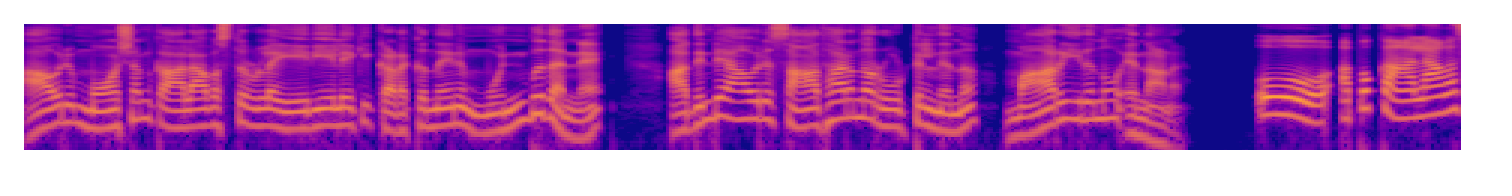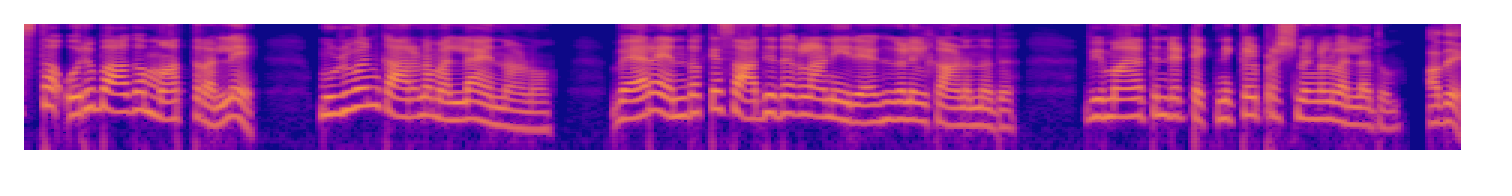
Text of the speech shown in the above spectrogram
ആ ഒരു മോശം കാലാവസ്ഥയുള്ള ഏരിയയിലേക്ക് കടക്കുന്നതിന് മുൻപ് തന്നെ അതിന്റെ ആ ഒരു സാധാരണ റൂട്ടിൽ നിന്ന് മാറിയിരുന്നു എന്നാണ്. ഓ അപ്പോൾ കാലാവസ്ഥ ഒരു ഭാഗം മാത്രല്ലേ? മുഴുവൻ കാരണമല്ല എന്നാണോ? വേറെ എന്തൊക്കെ സാധ്യതകളാണ് ഈ രേഖകളിൽ കാണുന്നത്? വിമാനത്തിന്റെ ടെക്നിക്കൽ പ്രശ്നങ്ങൾ വല്ലതും? അതെ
